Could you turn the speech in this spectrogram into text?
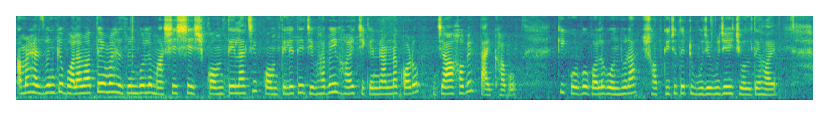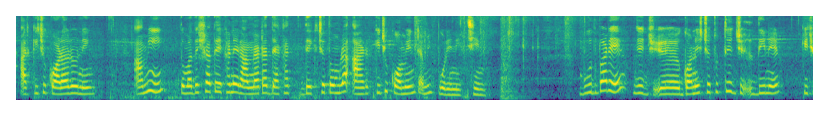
আমার হাজব্যান্ডকে বলা মাত্রই আমার হাজব্যান্ড বলল, মাসের শেষ, কম তেল আছে, কম তেলেতে যেভাবেই হয় চিকেন রান্না করো, যা হবে তাই খাব। কি করব বলো বন্ধুরা? সব কিছুতে একটু বুঝে বুঝেই চলতে হয়। আর কিছু করারও নেই। আমি তোমাদের সাথে এখানে রান্নাটা দেখা, দেখছ তোমরা, আর কিছু কমেন্ট আমি পড়ে নিচ্ছি। বুধবারে যে গণেশ চতুর্থীর দিনের কিছু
